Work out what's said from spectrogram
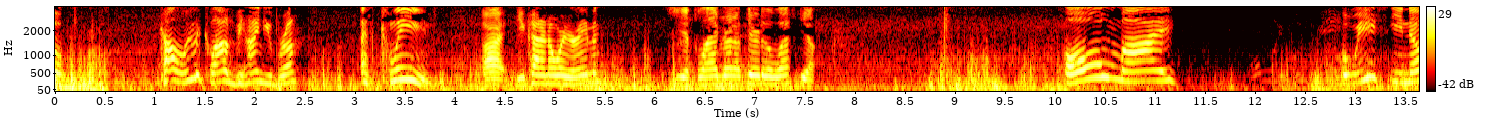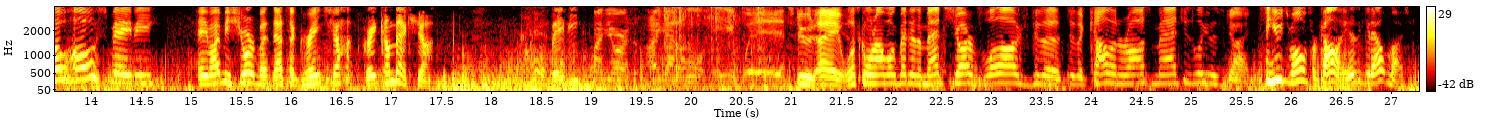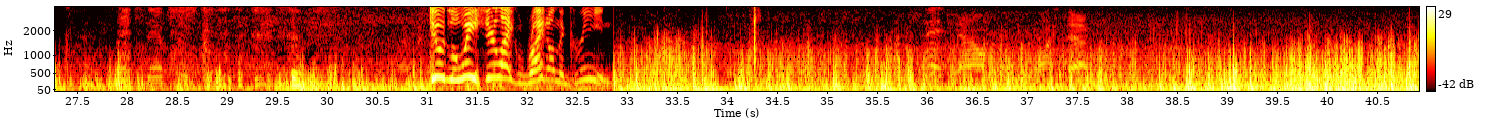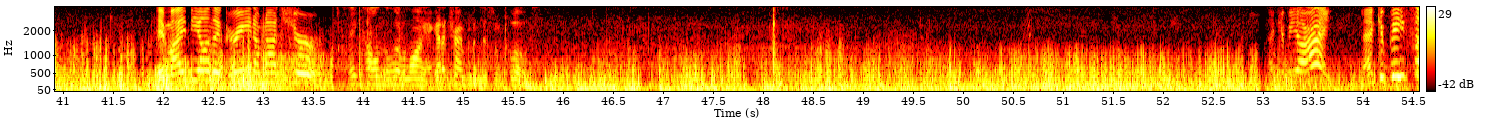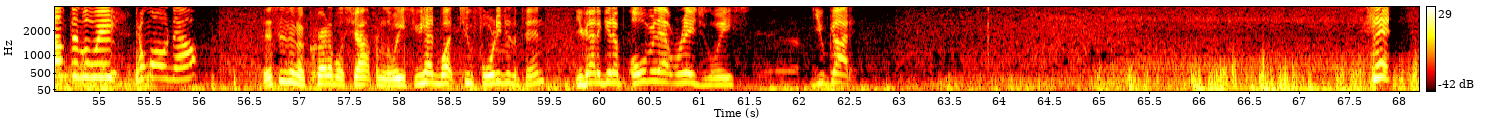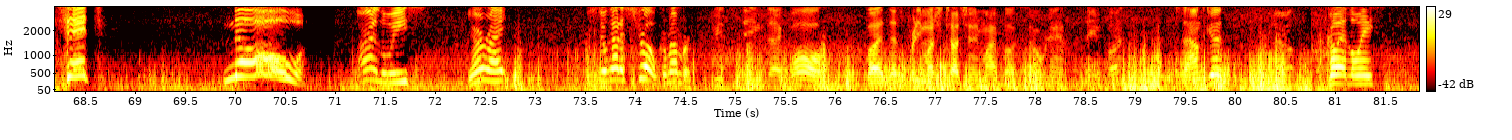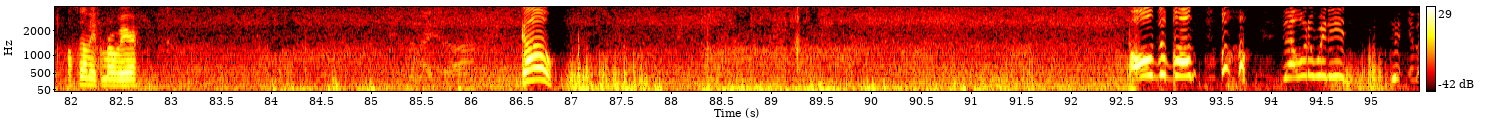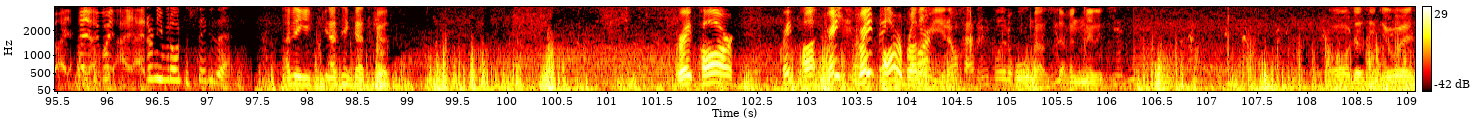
Colin, look at the clouds behind you, bruh. That's clean. All right, do you kind of know where you're aiming? See a flag right up there to the left? Yeah. Oh my. Luis Hinojos, baby. Hey, might be short, but that's a great shot. Great comeback shot. Come on, baby. Five yards. I got a little A wedge. Dude, hey, what's going on? Welcome back to the Matt Scharff vlogs, to the to the Colin Ross matches. Look at this guy. It's a huge moment for Colin. He doesn't get out much. Dude, Luis, you're like right on the green. Sit down. Launch stack. It might be on the green, I'm not sure. I think Colin's a little long. I gotta try and put this one close. That could be all right. That could be something, Luis. Come on now. This is an incredible shot from Luis. You had what, 240 to the pin? You got to get up over that ridge, Luis. You got it. Sit, sit. No. All right, Luis. You're all right. You still got a stroke, remember. Beat the same exact ball, but that's pretty much touching in my book. So we're gonna have the same putt. Sounds good. Go ahead, Luis. I'll film you from over here. Go. Oh, the bump! Oh, that would have went in. Dude, I, I, I, I don't even know what to say to that. I think I think that's good. Great par. Great putt. Great great par, brother. You know, haven't played a hole in about seven minutes. Oh, does he do it?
